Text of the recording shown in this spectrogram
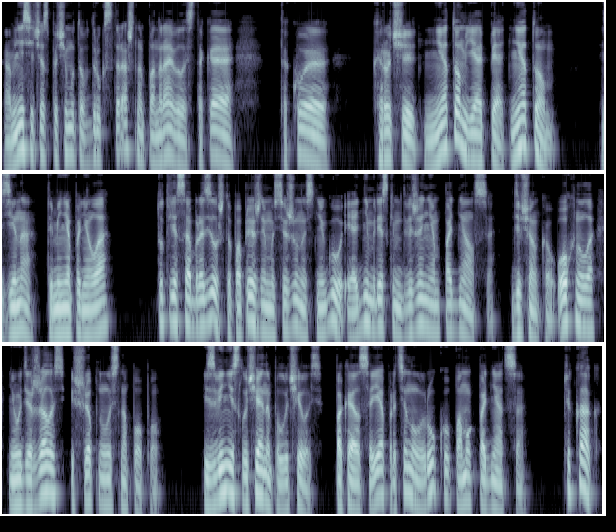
А мне сейчас почему-то вдруг страшно понравилась такая... такое... Короче, не о том я опять, не о том. Зина, ты меня поняла? Тут я сообразил, что по-прежнему сижу на снегу и одним резким движением поднялся. Девчонка охнула, не удержалась и шлепнулась на попу. «Извини, случайно получилось». Покаялся я, протянул руку, помог подняться. «Ты как?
